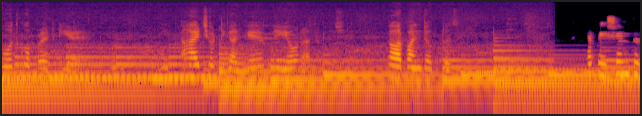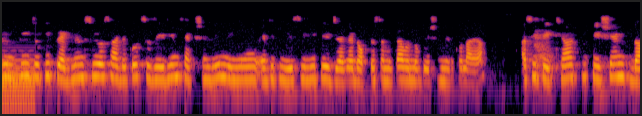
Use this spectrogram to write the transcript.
बहुत कोऑपरेट किया है हाइट छोटी करके नहीं हो रहा था पेशेंट चार पांच डॉक्टर से ਇਹ ਪੇਸ਼ੈਂਟ ਰਿੰਪੀ ਜੋ ਕਿ ਪ੍ਰੈਗਨੈਂਟ ਸੀ, ਉਹ ਸਾਡੇ ਕੋਲ ਸਿਜ਼ੇਰੀਅਨ ਸੈਕਸ਼ਨ ਲਈ ਮੈਨੂੰ ਇਹਦੀ ਪੀਐਸਸੀ ਲਈ ਭੇਜਿਆ ਗਿਆ ਡਾਕਟਰ ਸਮਿਤਾ ਵੱਲੋਂ ਪੇਸ਼ੈਂਟ ਮੇਰੇ ਕੋਲ ਆਇਆ। ਅਸੀਂ ਦੇਖਿਆ ਕਿ ਪੇਸ਼ੈਂਟ ਦਾ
